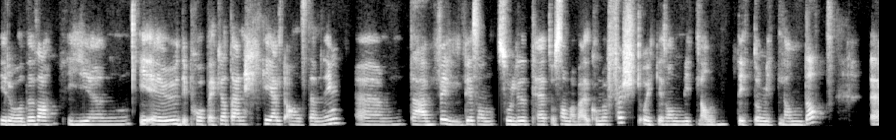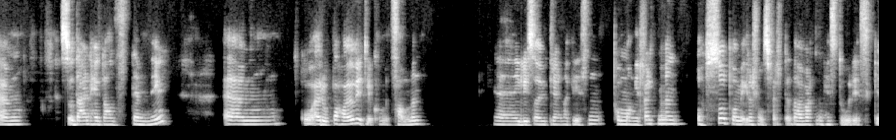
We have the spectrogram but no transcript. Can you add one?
i rådet da, i, i, EU de påpeker at det er en helt annen stemning. Um, det er veldig sånn soliditet og samarbeid kommer først, og ikke sånn mitt land ditt og mitt land datt. Um, så det er en helt annen stemning. Um, og Europa har jo virkelig kommet sammen uh, i lys av Ukraina-krisen på mange felt, men også på migrasjonsfeltet. Det har vært en historisk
